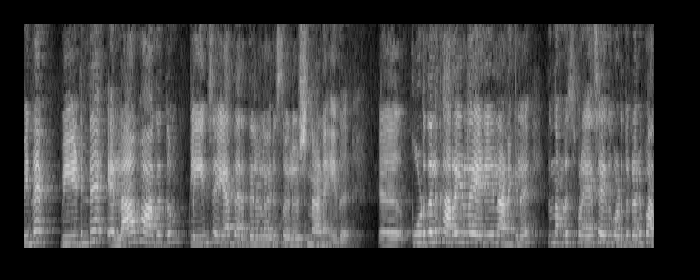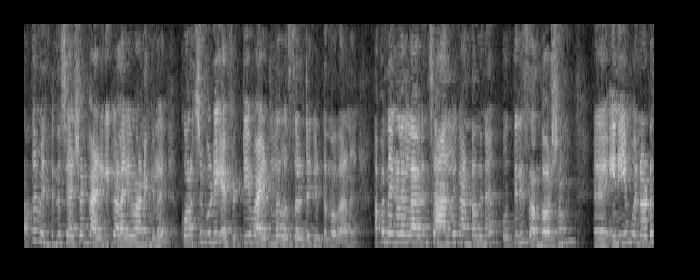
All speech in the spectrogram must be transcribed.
പിന്നെ വീടിന്റെ എല്ലാ ഭാഗത്തും ക്ലീൻ ചെയ്യാൻ തരത്തിലുള്ള ഒരു സൊല്യൂഷനാണ് ഇത്. കൂടുതൽ കറയുള്ള ഏരിയയിലാണെങ്കിൽ ഇത് നമ്മൾ സ്പ്രേ ചെയ്ത് കൊടുത്തിട്ട് ഒരു പത്ത് മിനിറ്റിന് ശേഷം കഴുകി കളയുവാണെങ്കിൽ കുറച്ചും കൂടി എഫക്റ്റീവ് ആയിട്ടുള്ള റിസൾട്ട് കിട്ടുന്നതാണ്. അപ്പൊ നിങ്ങൾ എല്ലാവരും ചാനൽ കണ്ടതിന് ഒത്തിരി സന്തോഷം. ഇനിയും മുന്നോട്ട്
